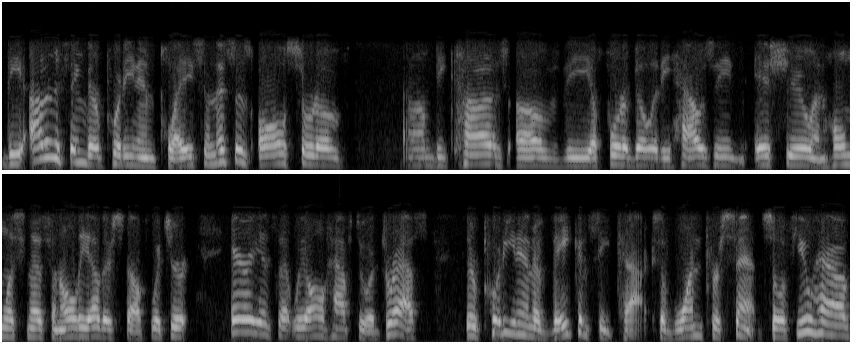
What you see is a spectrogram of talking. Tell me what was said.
the other thing they're putting in place, and this is all sort of um, because of the affordability housing issue and homelessness and all the other stuff, which are areas that we all have to address, they're putting in a vacancy tax of 1%. So if you have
